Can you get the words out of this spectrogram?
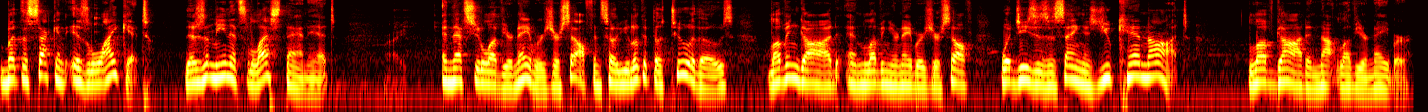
but the second is like it. Doesn't mean it's less than it Right. and that's you love your neighbors yourself. And so you look at the two of those, loving God and loving your neighbors yourself. What Jesus is saying is you cannot love God and not love your neighbor,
